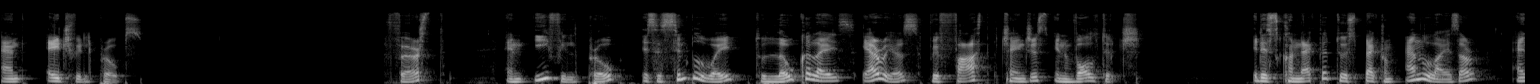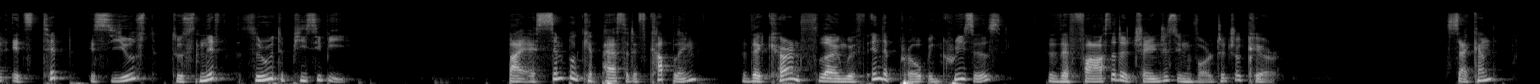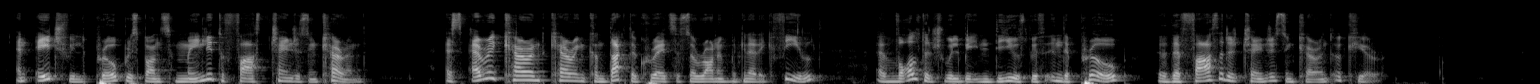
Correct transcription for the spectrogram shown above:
and H-field probes. First, an E-field probe is a simple way to localize areas with fast changes in voltage. It is connected to a spectrum analyzer and its tip is used to sniff through the PCB. By a simple capacitive coupling, the current flowing within the probe increases the faster the changes in voltage occur. Second, an H-field probe responds mainly to fast changes in current, as every current carrying conductor creates a surrounding magnetic field, a voltage will be induced within the probe the faster the changes in current occur.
